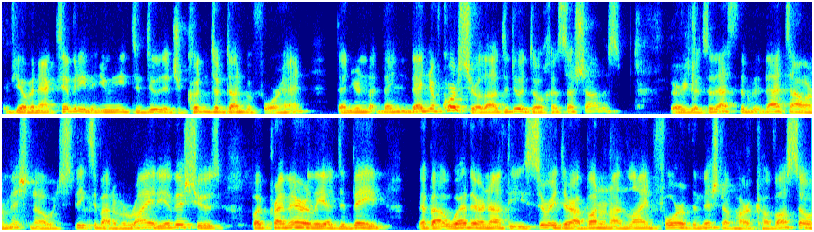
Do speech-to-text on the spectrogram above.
if you have an activity that you need to do that you couldn't have done beforehand, then you're then then of course you're allowed to do it. Doches Shabbos. Very good. So that's the that's our Mishnah, which speaks about a variety of issues, but primarily a debate about whether or not the Isuri Derabanan on line four of the Mishnah of Har Harkavaso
